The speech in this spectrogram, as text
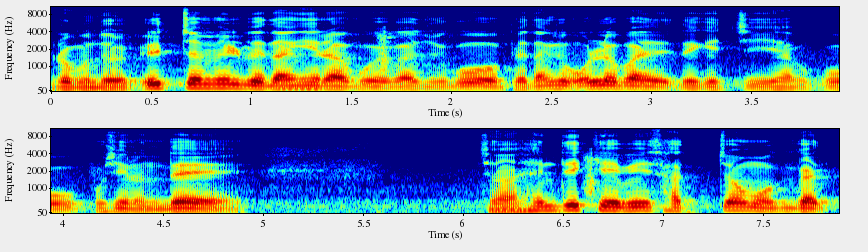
여러분들 1.1 배당이라고 해가지고 배당 좀 올려봐야 되겠지 하고 보시는데 자 핸디캡이 4.5 그러니까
